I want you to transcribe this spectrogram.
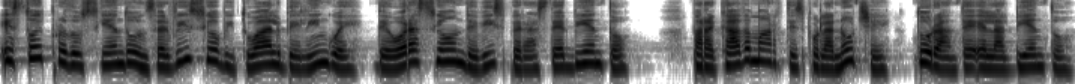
estoy produciendo un servicio habitual bilingüe de oración de vísperas de Adviento para cada martes por la noche durante el Adviento.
